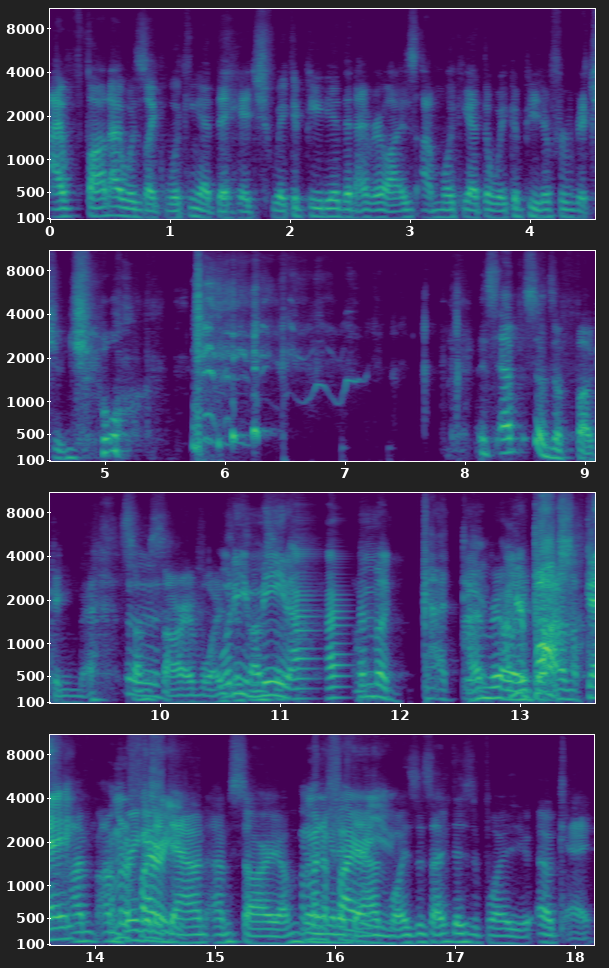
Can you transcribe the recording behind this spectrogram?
I thought I was like looking at the Hitch Wikipedia, then I realized I'm looking at the Wikipedia for Richard Jewell. this episode's a fucking mess. I'm Uh, sorry, boys. What do you I'm mean? so- I, I'm a goddamn. I'm I'm, really your boss, I'm- okay? I'm, I'm, gonna bringing fire it you. down. I'm sorry. I'm bringing it down, you. boys. I've disappointed you. Okay.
